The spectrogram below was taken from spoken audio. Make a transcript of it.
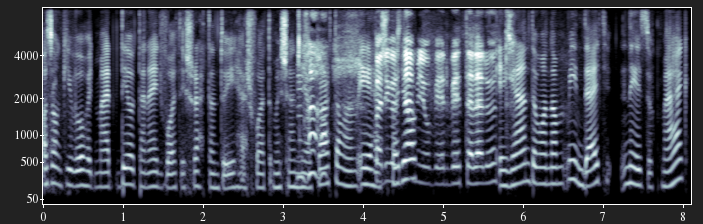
azon kívül, hogy már délután egy volt, és rettentő éhes voltam, és enni akartam, hanem éhes Pedig vagyok. nem jó vérvétel előtt. Igen, de mondom, mindegy, nézzük meg,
